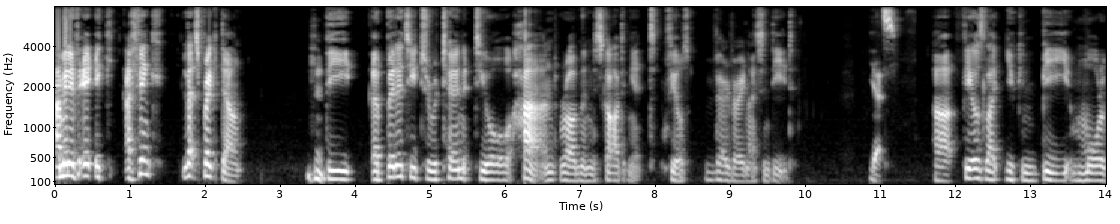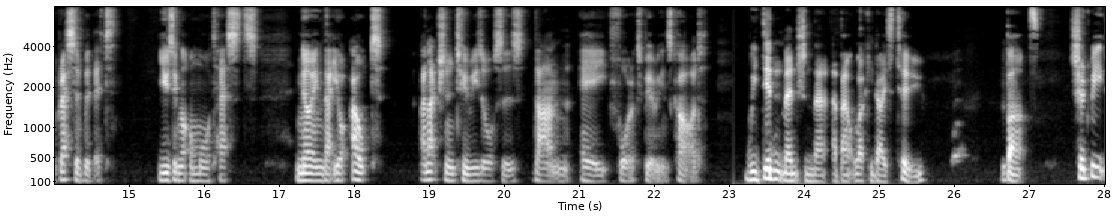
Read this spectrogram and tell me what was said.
I mean, if it, it, I think let's break it down. Mhm. the ability to return it to your hand rather than discarding it feels very, very nice indeed. yes. Uh, feels like you can be more aggressive with it, using it on more tests, knowing that you're out an action and two resources than a four experience card. We didn't mention that about Lucky Dice 2, but Should we?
